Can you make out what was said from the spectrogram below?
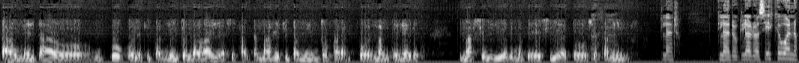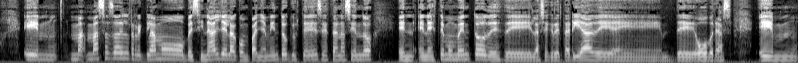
ha aumentado un poco el equipamiento en la valla, hace falta más equipamiento para poder mantener más seguido, como te decía, todos esos caminos. Claro. Claro, claro. Así es que bueno, eh, más allá del reclamo vecinal y el acompañamiento que ustedes están haciendo en, en este momento desde la Secretaría de, eh, de Obras, eh,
